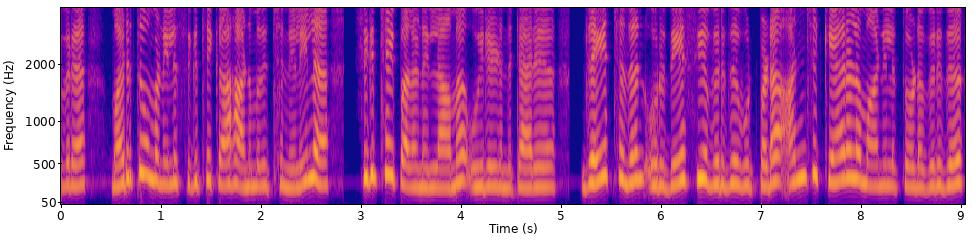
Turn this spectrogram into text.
இவர மருத்துவமனையில சிகிச்சைக்காக அனுமதிச்ச நிலையில சிகிச்சை பலன் இல்லாம உயிரிழந்துட்டாரு. ஜெயச்சந்திரன் ஒரு தேசிய விருது உட்பட அஞ்சு கேரள மாநிலத்தோட விருது,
